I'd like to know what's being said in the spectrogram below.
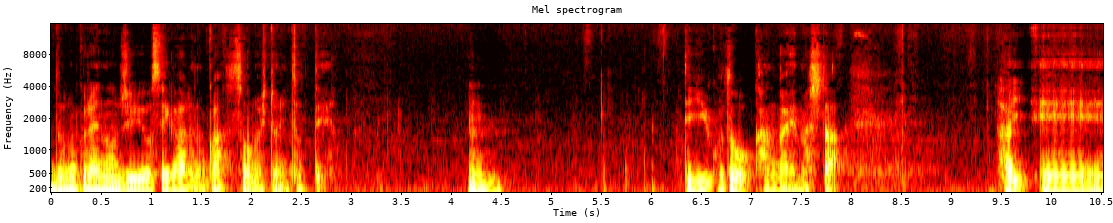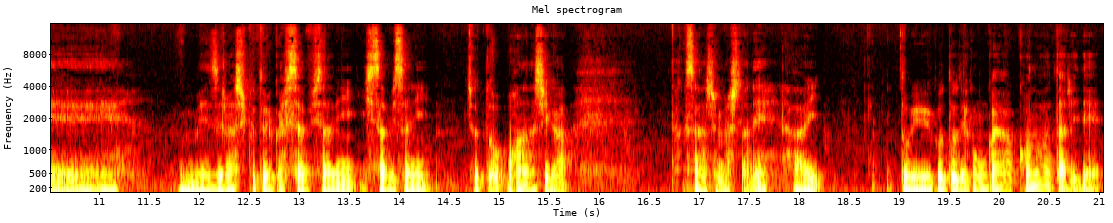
どのくらいの重要性があるのかその人にとって。うん。っていうことを考えました。はいえー、珍しくというか久々に久々にちょっとお話がたくさんしましたね。はい。ということで今回はこの辺りで、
